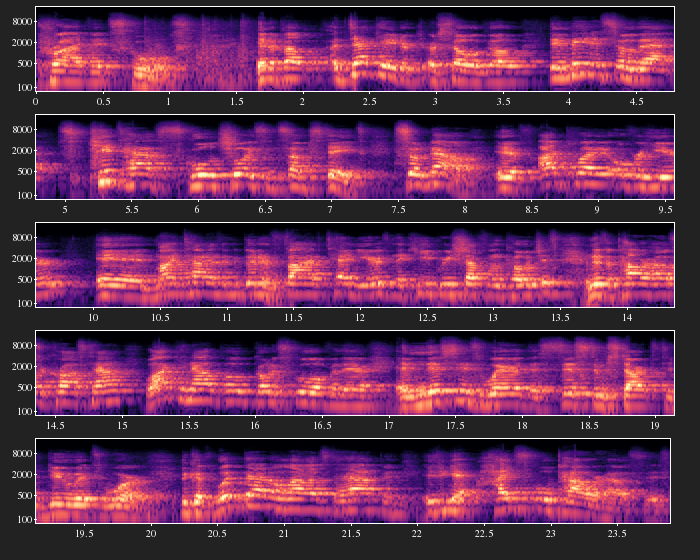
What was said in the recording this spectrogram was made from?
private schools. In about a decade or, so ago, they made it so that kids have school choice in some states. So now, if I play over here and my town hasn't been good in five, ten years, and they keep reshuffling coaches, and there's a powerhouse across town, well, I can now go, go to school over there, and this is where the system starts to do its work. Because what that allows to happen is you get high school powerhouses.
